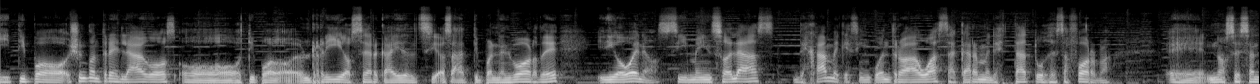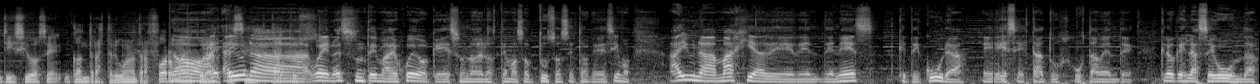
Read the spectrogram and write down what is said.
y tipo, yo encontré lagos o tipo ríos cerca ahí del o sea, tipo en el borde. Y digo, bueno, si me insolás, déjame que si encuentro agua, sacarme el estatus de esa forma. Eh, no sé, Santi, si vos encontraste alguna otra forma no, hay, una. Bueno, ese es un tema del juego que es uno de los temas obtusos, esto que decimos. Hay una magia de, de, NES que te cura eh, ese estatus, justamente. Creo que es la segunda.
